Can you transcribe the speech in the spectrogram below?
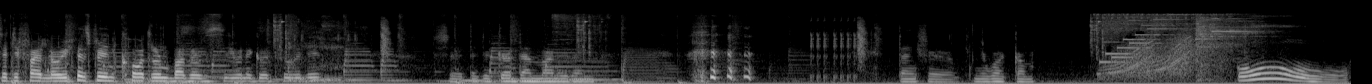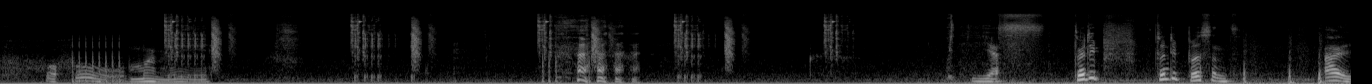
Certified lawyer has been in courtroom battles. You wanna go through with this? Shit, take your goddamn money then. Thanks for you're welcome. Oh, oh, oh money. yes, 20 percent. I.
